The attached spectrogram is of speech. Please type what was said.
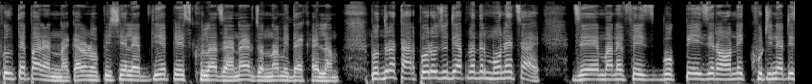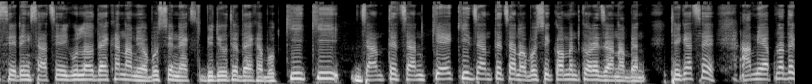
খুলতে পারেন না, কারণ অফিসিয়াল অ্যাপ দিয়ে পেজ খোলা যায় না, এর জন্য আমি দেখাইলাম। বন্ধুরা, তারপরেও যদি আপনাদের মনে চায় যে মানে ফেসবুক পেজের অনেক খুঁটিনাটি সেটিংস আছে এগুলো দেখান, আমি অবশ্যই নেক্সট ভিডিওতে দেখাবো। কি কি জানতে চান, কে কি জানতে চান, অবশ্যই কমেন্ট করে জানাবেন, ঠিক আছে? আমি আপনাদের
